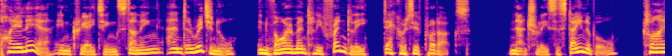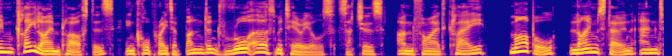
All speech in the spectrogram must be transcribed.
pioneer in creating stunning and original, environmentally friendly decorative products. Naturally sustainable, Climb clay lime plasters incorporate abundant raw earth materials such as unfired clay, marble, limestone, and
